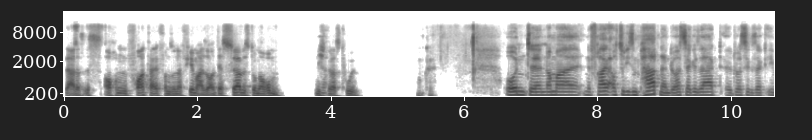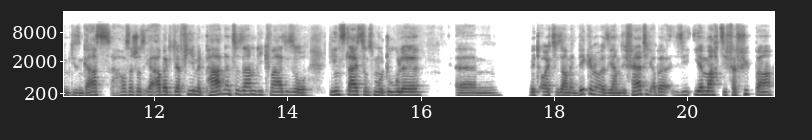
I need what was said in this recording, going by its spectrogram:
klar, das ist auch ein Vorteil von so einer Firma. Also auch der Service drumherum, nicht ja. nur das Tool. Okay. Und äh, nochmal eine Frage auch zu diesen Partnern. Du hast ja gesagt, äh, du hast ja gesagt, eben diesen Gashausanschluss, ihr arbeitet ja viel mit Partnern zusammen, die quasi so Dienstleistungsmodule ähm, mit euch zusammen entwickeln oder sie haben sie fertig, aber sie, ihr macht sie verfügbar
